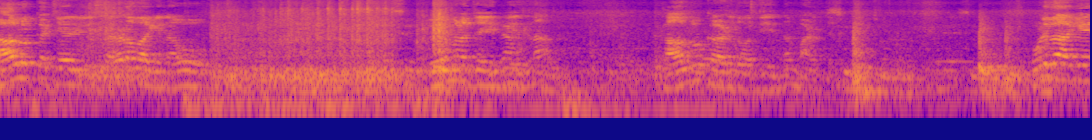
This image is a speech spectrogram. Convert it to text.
ತಾಲೂಕು ಕಚೇರಿಯಲ್ಲಿ ಸರಳವಾಗಿ ನಾವು ವೇಮನ ಜಯಂತಿಯನ್ನ ತಾಲೂಕು ಆಡಳಿತ ವತಿಯಿಂದ ಮಾಡ್ತೇವೆ. ಉಳಿದಾಗೆ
